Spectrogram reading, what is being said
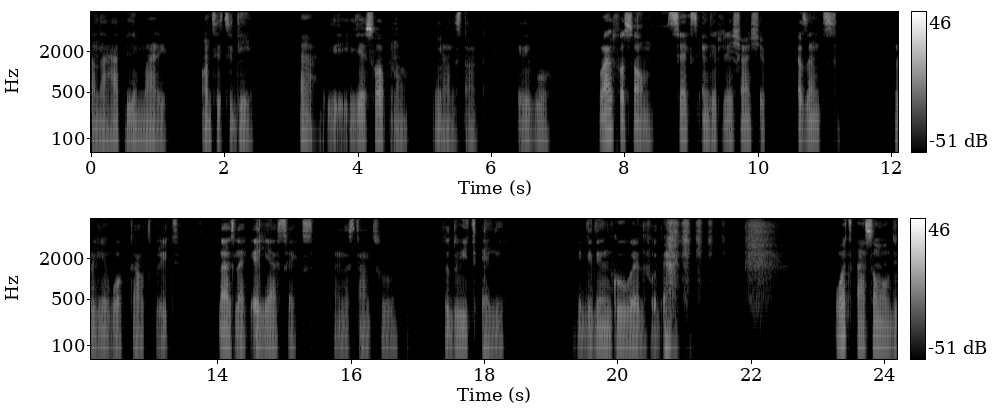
and are happily married until today. Yeah, you just swap now. You understand? It go. While for some, sex in the relationship hasn't really worked out great. That's like earlier sex. Understand to to do it early. It didn't go well for them. What are some of the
